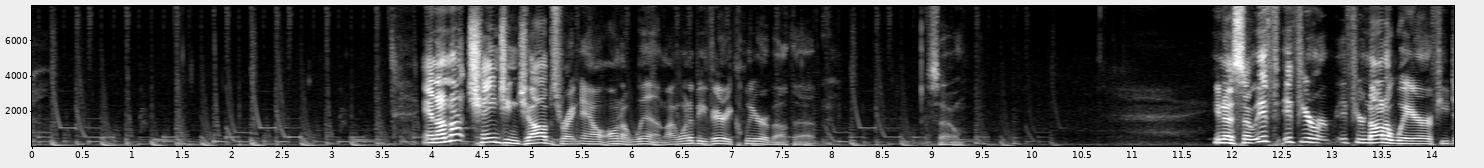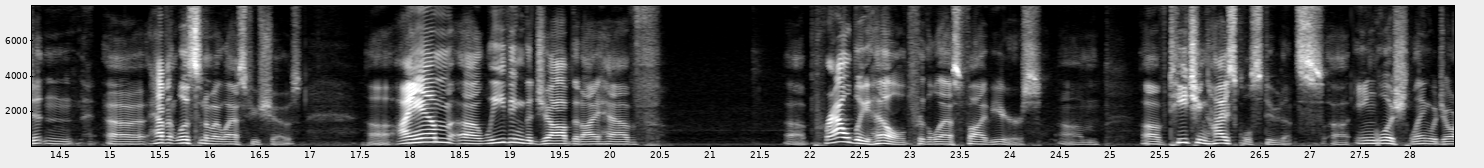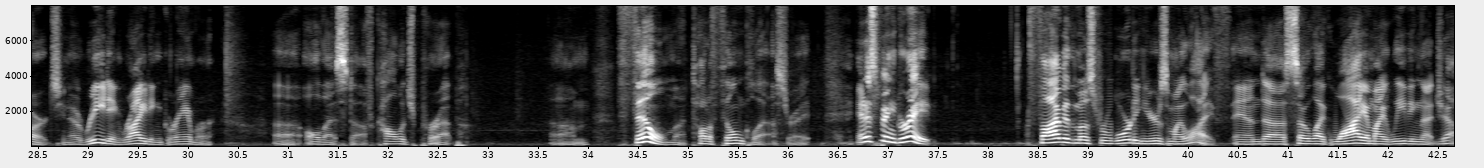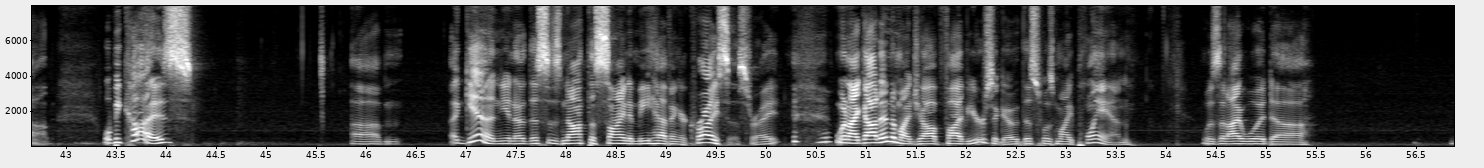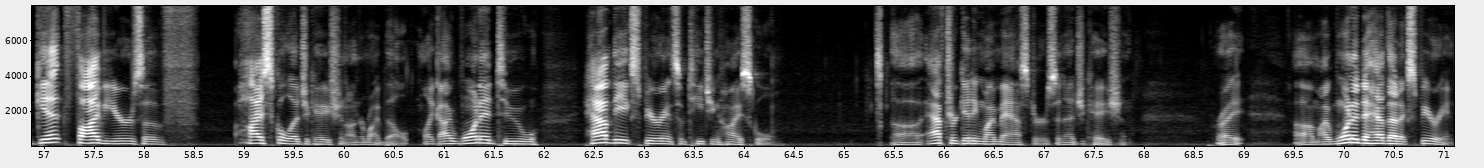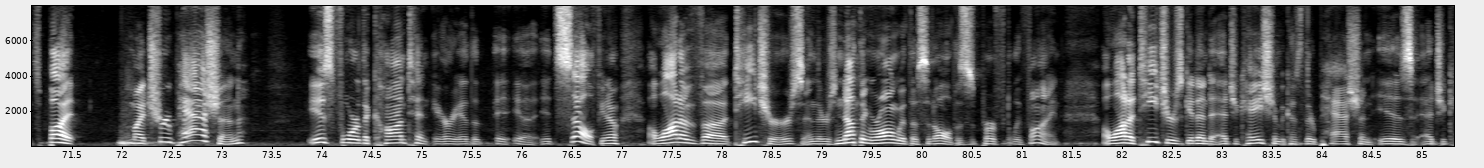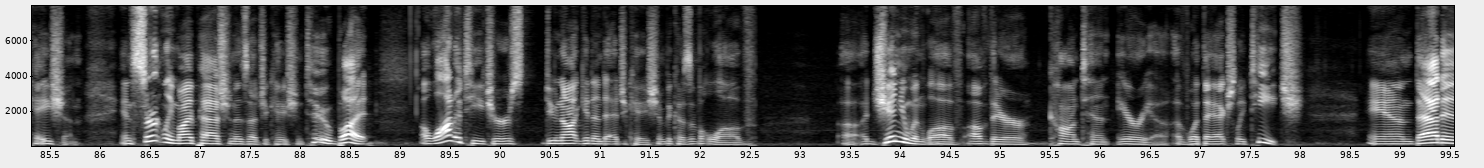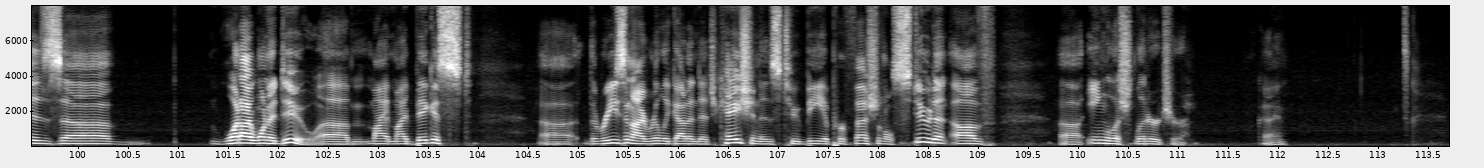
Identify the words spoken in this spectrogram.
And I'm not changing jobs right now on a whim. I want to be very clear about that. So, you know, so if if you're if you're not aware, if you didn't uh, haven't listened to my last few shows, uh, I am uh, leaving the job that I have uh, proudly held for the last five years. Um, of teaching high school students uh, English language arts, you know, reading, writing, grammar, uh, all that stuff, college prep, um, film, taught a film class, right? And it's been great. Five of the most rewarding years of my life. And uh, so, like, why am I leaving that job? Well, because, um, again, you know, this is not the sign of me having a crisis, right? When I got into my job five years ago, this was my plan was that I would uh, get five years of high school education under my belt. Like I wanted to have the experience of teaching high school uh, after getting my master's in education, right? Um, I wanted to have that experience, but my true passion is for the content area the, it, itself. You know, a lot of uh, teachers, and there's nothing wrong with this at all. This is perfectly fine a lot of teachers get into education because their passion is education. And certainly my passion is education too, but a lot of teachers do not get into education because of a love, uh, a genuine love of their content area, of what they actually teach. And that is uh, what I want to do. Uh, my, my biggest, uh, the reason I really got into education is to be a professional student of uh, English literature. Okay.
